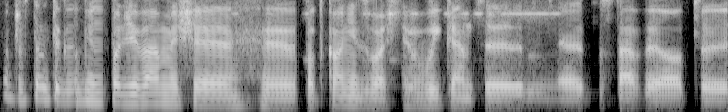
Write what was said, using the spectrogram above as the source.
Znaczy w tym tygodniu spodziewamy się e, pod koniec właśnie w weekend e, dostawy od e,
